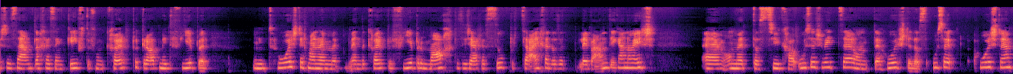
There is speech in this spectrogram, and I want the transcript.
schlussendlich ein Entgiften vom Körper, gerade mit Fieber und Husten. Ich meine, wenn, man, wenn der Körper Fieber macht, das ist eigentlich ein super Zeichen, dass er lebendig auch noch ist ähm, und man das Zeug kann rausschwitzen und der Husten das raushusten.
